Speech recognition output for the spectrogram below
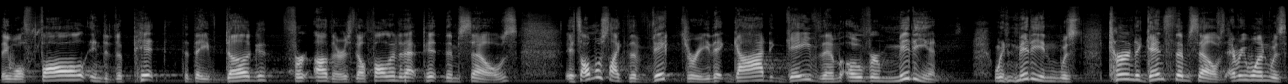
They will fall into the pit that they've dug for others. They'll fall into that pit themselves. It's almost like the victory that God gave them over Midian. When Midian was turned against themselves, everyone was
